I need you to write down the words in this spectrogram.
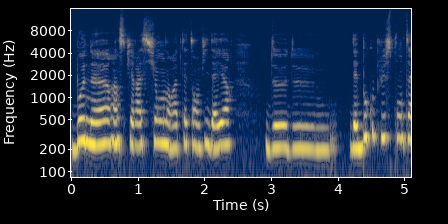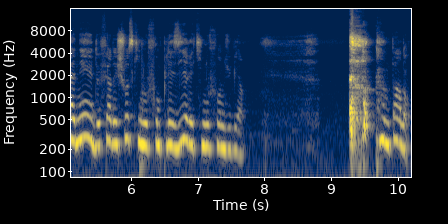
bonheur, inspiration. On aura peut-être envie d'ailleurs d'être beaucoup plus spontané et de faire des choses qui nous font plaisir et qui nous font du bien. Pardon.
